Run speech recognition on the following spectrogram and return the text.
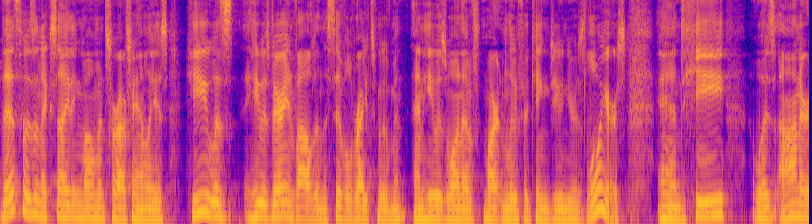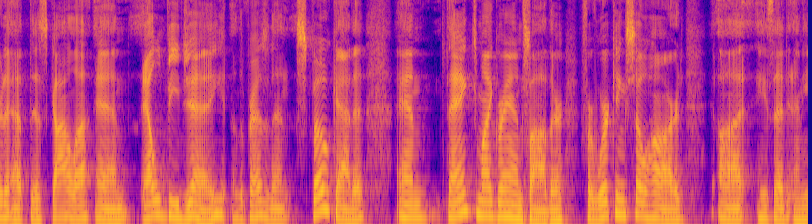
this was an exciting moment for our family is he was he was very involved in the civil rights movement and he was one of Martin Luther King Jr.'s lawyers and he was honored at this gala and LBJ the president spoke at it and thanked my grandfather for working so hard uh, he said and he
